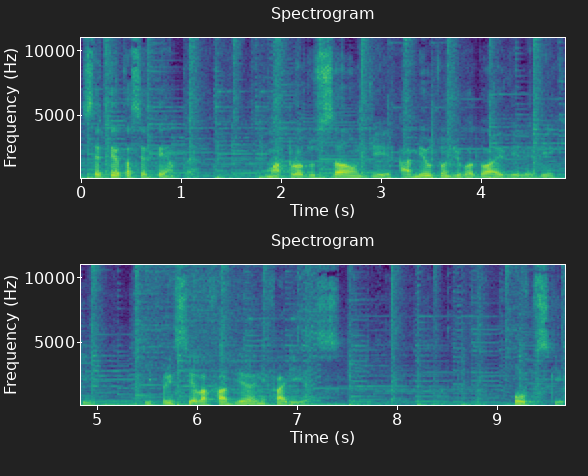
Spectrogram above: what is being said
7070, uma produção de Hamilton de Godoy Vilevic e Priscila Fabiane Farias. UFSC,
